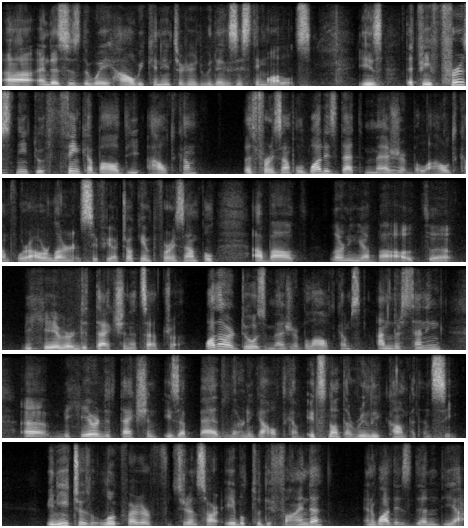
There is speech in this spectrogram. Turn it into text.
Uh, and this is the way how we can integrate with existing models, is that we first need to think about the outcome. That, for example, what is that measurable outcome for our learners? If you are talking, for example, about learning about uh, behavior detection, etc. What are those measurable outcomes? Understanding uh, behavior detection is a bad learning outcome. It's not a really competency. We need to look whether students are able to define that and what is then the uh,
